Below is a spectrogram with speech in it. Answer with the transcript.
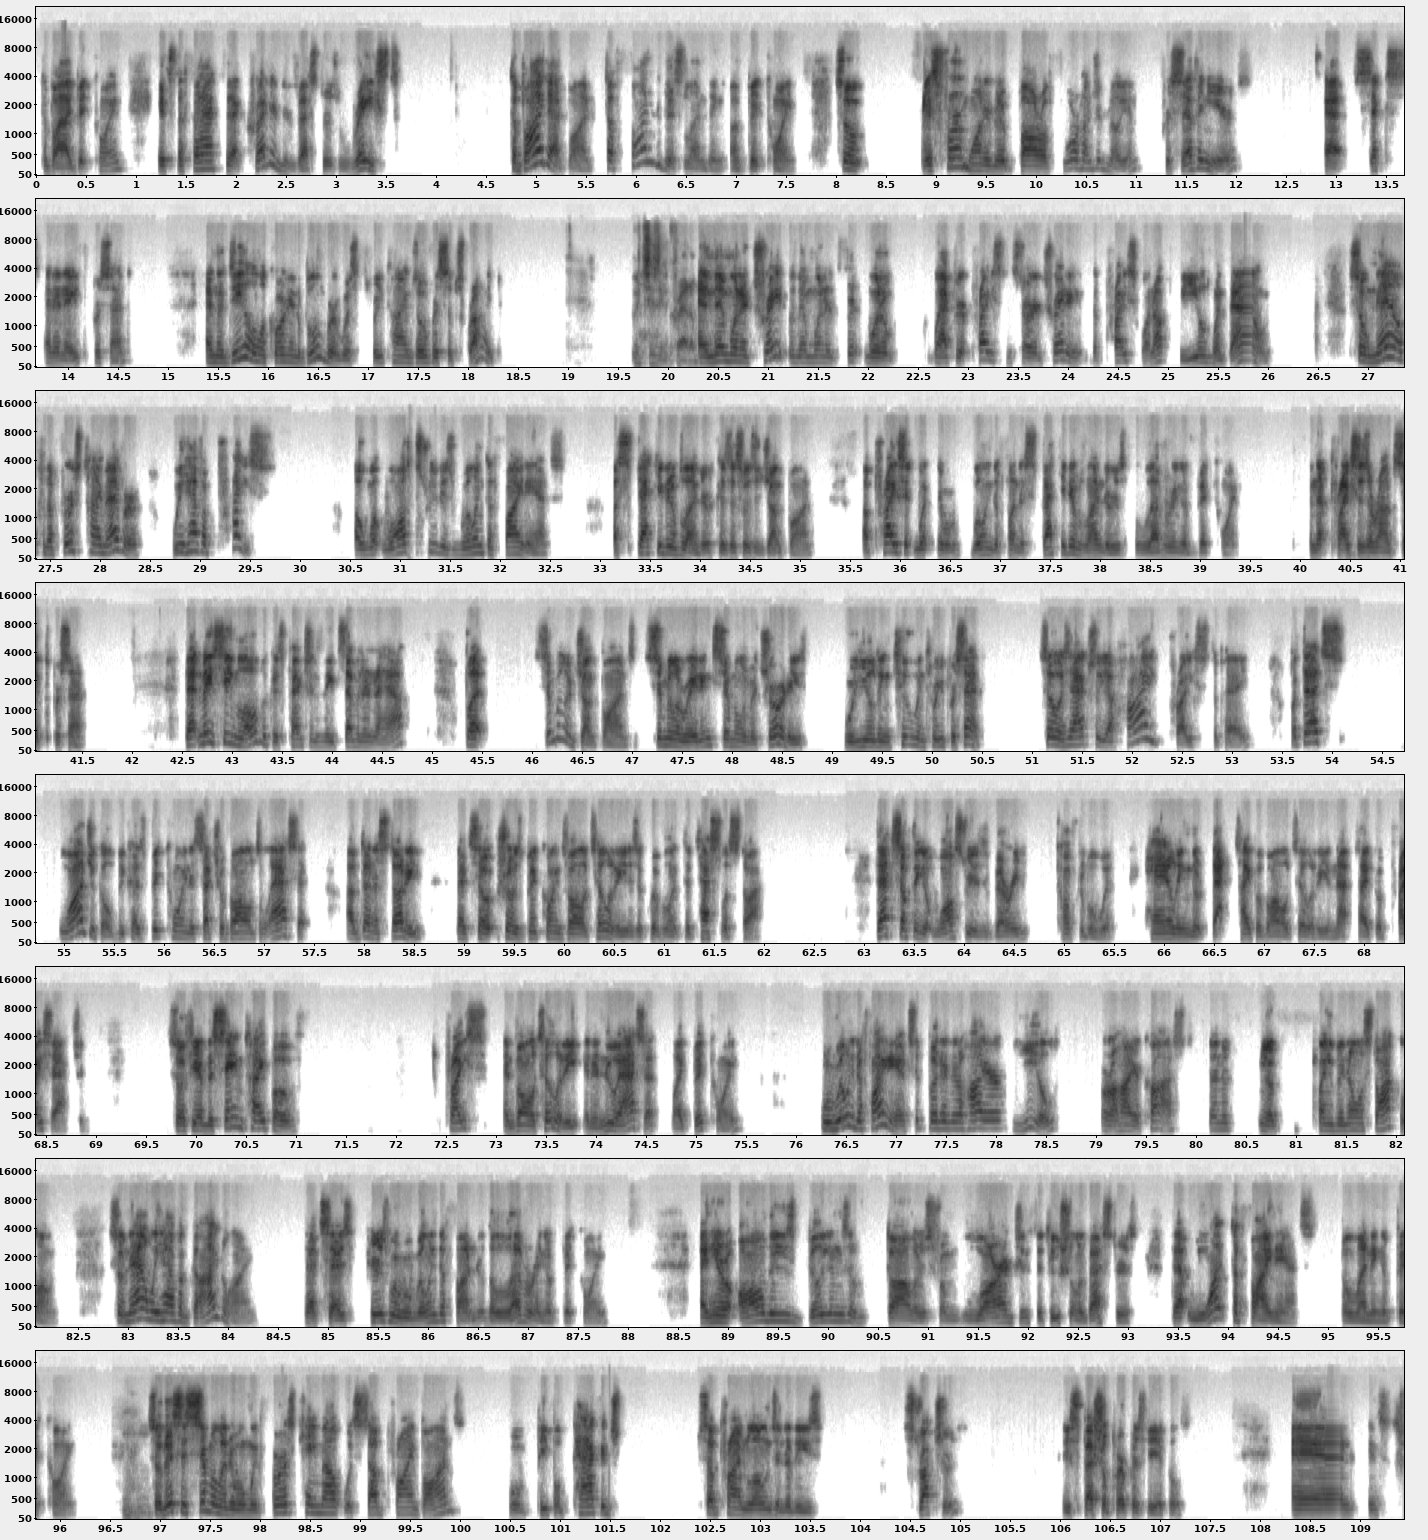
to buy Bitcoin. It's the fact that credit investors raced to buy that bond to fund this lending of Bitcoin. So this firm wanted to borrow 400 million for seven years at six and an eighth percent. And the deal, according to Bloomberg, was three times oversubscribed. Which is incredible. And then when it trade, then when it when it, after it priced and started trading, the price went up, the yield went down. So now, for the first time ever, we have a price of what Wall Street is willing to finance a speculative lender, because this was a junk bond, a price at what they were willing to fund a speculative lender's levering of Bitcoin. And that price is around 6%. That may seem low because pensions need seven and a half, but similar junk bonds, similar ratings, similar maturities were yielding two and 3%. So it's actually a high price to pay, but that's logical because Bitcoin is such a volatile asset. I've done a study that so, shows Bitcoin's volatility is equivalent to Tesla stock. That's something that Wall Street is very comfortable with, handling the, that type of volatility and that type of price action. So if you have the same type of price and volatility in a new asset like Bitcoin, we're willing to finance it, but at a higher yield or a higher cost than a you know plain vanilla stock loan. So now we have a guideline that says here's where we're willing to fund the levering of Bitcoin. And here are all these billions of dollars from large institutional investors that want to finance the lending of Bitcoin. Mm-hmm. So this is similar to when we first came out with subprime bonds, where people packaged subprime loans into these structures, these special purpose vehicles, and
